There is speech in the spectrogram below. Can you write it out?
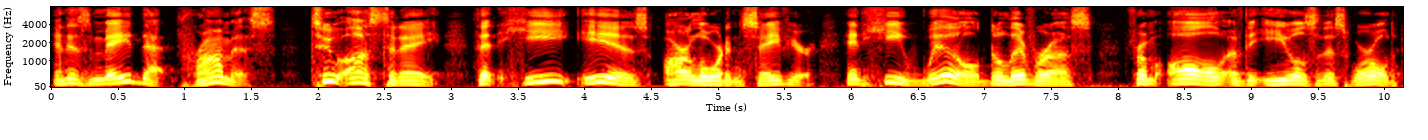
and has made that promise to us today that He is our Lord and Savior and He will deliver us from all of the evils of this world.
